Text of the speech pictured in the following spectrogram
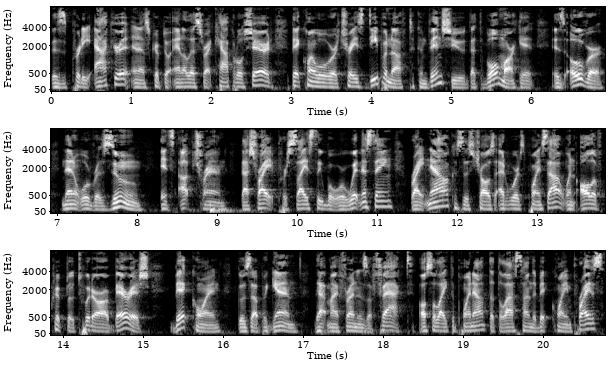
this is pretty accurate. And as crypto analyst Rekt Capital shared, Bitcoin will retrace deep enough to convince you that the bull market is over and then it will resume its uptrend. That's right. Precisely what we're witnessing right now. Cause as Charles Edwards points out, when all of crypto Twitter are bearish, Bitcoin goes up again. That, my friend, is a fact. Also like to point out that the last time the Bitcoin price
